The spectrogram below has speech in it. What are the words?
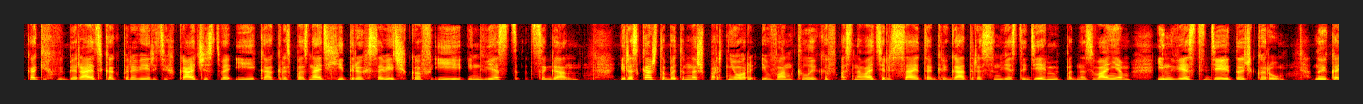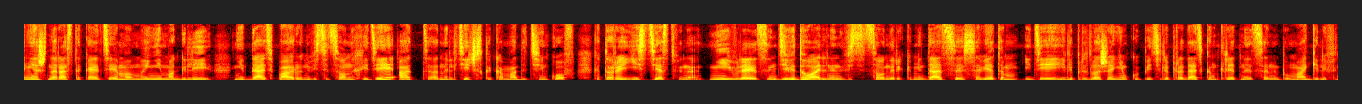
как их выбирать, как проверить их качество и как распознать хитрых советчиков и инвест-цыган. И расскажет об этом наш партнер Иван Клыков, основатель сайта-агрегатора с инвест-идеями под названием investidеи.ru. Ну и, конечно, раз такая тема, мы не могли не дать пару инвестиционных идей от аналитической команды Тиньков, которая, естественно, не является индивидуальной инвестиционной рекомендацией, советом, идеей или предложением купить или продать конкретные ценные бумаги или финансовые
